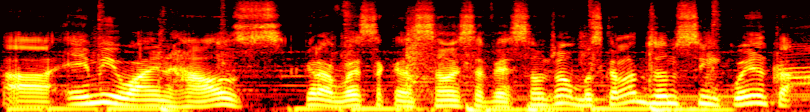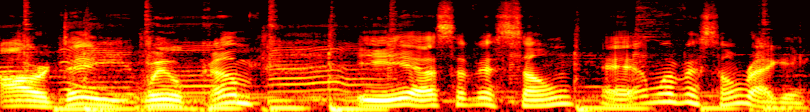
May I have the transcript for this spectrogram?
A Amy Winehouse gravou essa canção, essa versão de uma música lá dos anos 50, Our Day Will Come, e essa versão é uma versão reggae.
